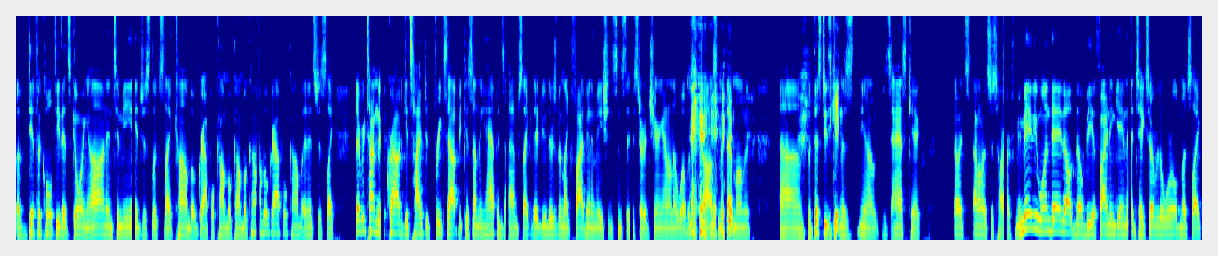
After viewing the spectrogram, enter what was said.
of difficulty that's going on and to me it just looks like combo grapple combo combo combo grapple combo and it's just like every time the crowd gets hyped it freaks out because something happens i'm just like dude there's been like five animations since they started cheering. I don't know what was awesome at that moment. Um but this dude's getting his you know his ass kicked so it's I don't know. It's just hard for me. Maybe one day there'll there'll be a fighting game that takes over the world, much like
